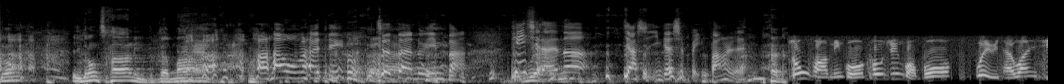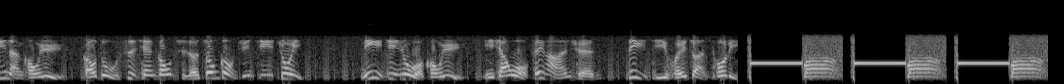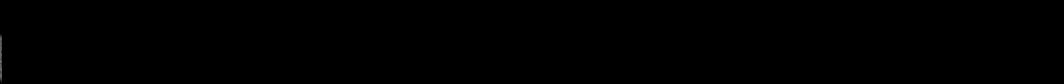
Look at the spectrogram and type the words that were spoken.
讲，你讲插你的个妈！好了，我们来听这段录音档，听起来呢，驾驶应该是北方人。中华民国空军广播，位于台湾西南空域，高度四千公尺的中共军机注意，你已进入我空域，影响我飞行安全，立即回转脱离。妈妈妈。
